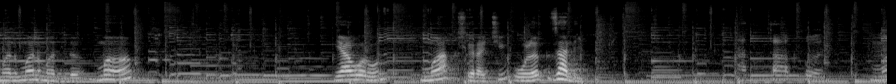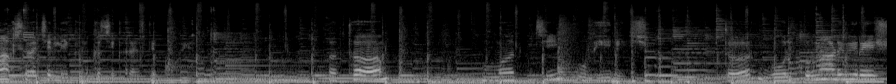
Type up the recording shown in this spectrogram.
मलमलमधलं म यावरून म अक्षराची ओळख झाली. आता आपण म अक्षराचे लेखन कसे करायचे ते पाहूया. प्रथम मची उभी रेष. तर गोल करून आडवी रेष.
